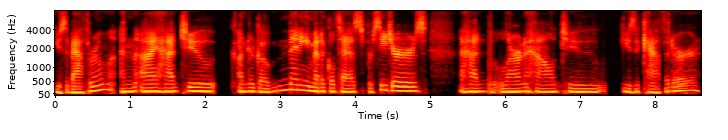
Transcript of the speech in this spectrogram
use the bathroom and I had to undergo many medical tests, procedures. I had to learn how to use a catheter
